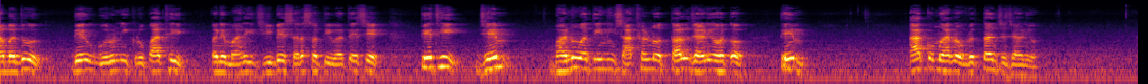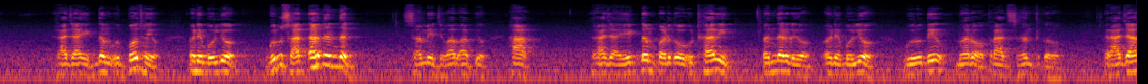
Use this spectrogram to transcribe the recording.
આ બધું દેવ ગુરુની કૃપાથી અને મારી જીભે સરસ્વતી વતે છે. તેથી જેમ ભાનુમતીની સાથળનો તલ જાણ્યો હતો, તેમ આ કુમારનો વૃત્તાંત જાણ્યો. રાજા એકદમ ઉદ્ભો થયો અને બોલ્યો, ગુરુ શારદાનંદન સામે જવાબ આપ્યો, હા. રાજા એકદમ પડદો ઉઠાવી અંદર ગયો અને બોલ્યો, ગુરુદેવ, મારો અપરાધ શાંત કરો. રાજા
